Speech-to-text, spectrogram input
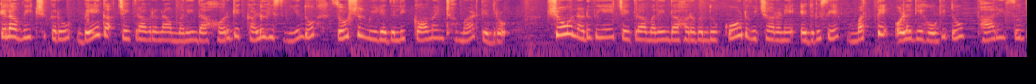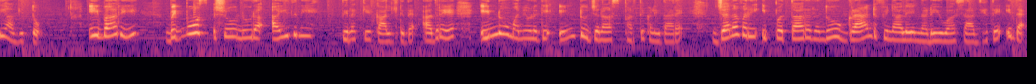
ಕೆಲ ವೀಕ್ಷಕರು ಬೇಗ ಚೈತ್ರ ಅವರನ್ನ ಮನೆಯಿಂದ ಹೊರಗೆ ಕಳುಹಿಸಿ ಎಂದು ಸೋಷಿಯಲ್ ಮೀಡಿಯಾದಲ್ಲಿ ಕಾಮೆಂಟ್ ಮಾಡ್ತಿದ್ರು. ಶೋ ನಡುವೆಯೇ ಚೈತ್ರ ಮನೆಯಿಂದ ಹೊರಬಂದು ಕೋರ್ಟ್ ವಿಚಾರಣೆ ಎದುರಿಸಿ ಮತ್ತೆ ಒಳಗೆ ಹೋಗಿದ್ದು ಭಾರಿ ಸುದ್ದಿಯಾಗಿತ್ತು. ಈ ಬಾರಿ ಬಿಗ್ ಬಾಸ್ ಶೋ ನೂರ ಐದನೇ ದಿನಕ್ಕೆ ಕಾಲಿಟ್ಟಿದೆ. ಆದರೆ ಇನ್ನೂ ಮನೆಯೊಳಗೆ ಎಂಟು ಜನ ಸ್ಪರ್ಧಿಗಳಿದ್ದಾರೆ. ಜನವರಿ ಇಪ್ಪತ್ತಾರರಂದು ಗ್ರ್ಯಾಂಡ್ ಫಿನಾಲೆ ನಡೆಯುವ ಸಾಧ್ಯತೆ ಇದೆ.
